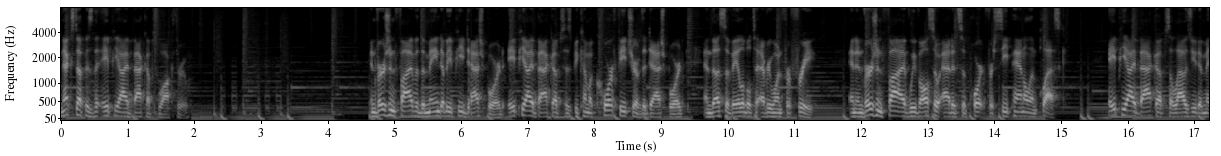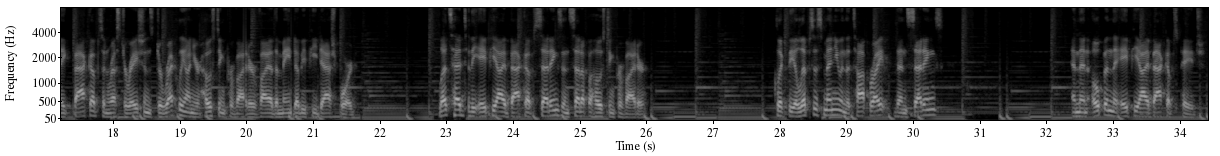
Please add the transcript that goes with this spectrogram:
Next up is the API Backups walkthrough. In version 5 of the MainWP dashboard, API Backups has become a core feature of the dashboard and thus available to everyone for free. And in version 5, we've also added support for cPanel and Plesk. API Backups allows you to make backups and restorations directly on your hosting provider via the MainWP dashboard. Let's head to the API Backup settings and set up a hosting provider. Click the ellipsis menu in the top right, then Settings, and then open the API Backups page.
